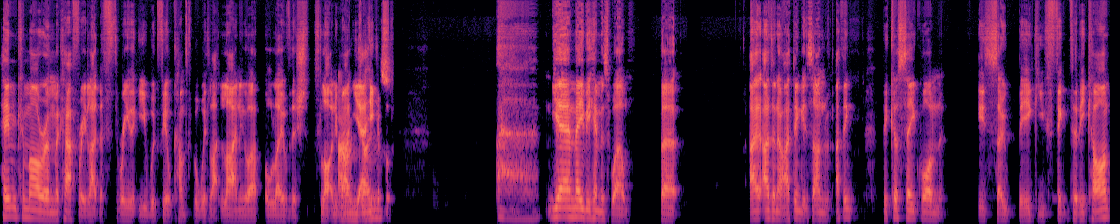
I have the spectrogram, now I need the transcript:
him, Kamara, and McCaffrey, like the three that you would feel comfortable with, like lining up all over the sh- slot. And you're like, yeah, he could. Jones? yeah, maybe him as well, but I, I don't know. I think it's un. I think because Saquon is so big, you think that he can't,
